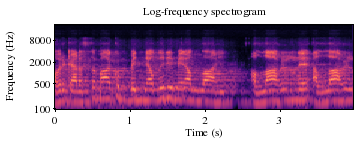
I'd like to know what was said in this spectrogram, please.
അവർ കരസ്ഥമാക്കും. പിന്നെ അള്ളാഹി അള്ളാഹുവിന്റെ അള്ളാഹുൽ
